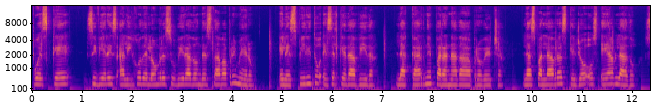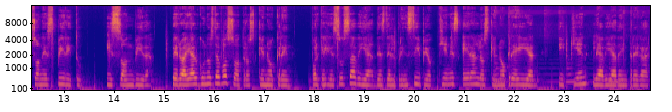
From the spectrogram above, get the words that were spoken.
Pues que, si viereis al Hijo del Hombre subir a donde estaba primero, el Espíritu es el que da vida, la carne para nada aprovecha. Las palabras que yo os he hablado son espíritu y son vida. Pero hay algunos de vosotros que no creen, porque Jesús sabía desde el principio quiénes eran los que no creían y quién le había de entregar.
